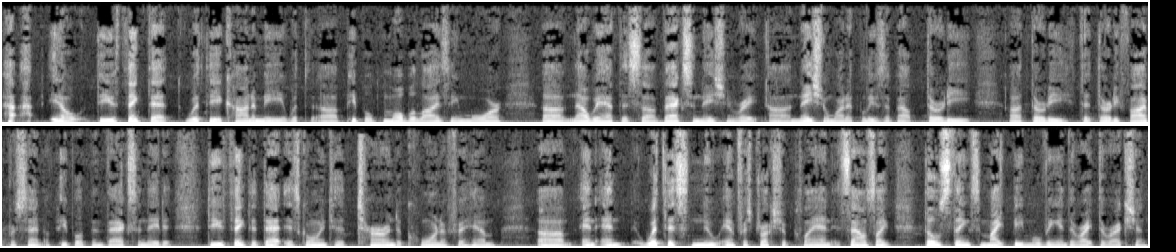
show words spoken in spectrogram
How, you know, do you think that with the economy, with uh, people mobilizing more, uh, now we have this uh, vaccination rate nationwide. I believe is about 30, 30 to 35 percent of people have been vaccinated. Do you think that that is going to turn the corner for him? Um, and and with this new infrastructure plan, it sounds like those things might be moving in the right direction.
